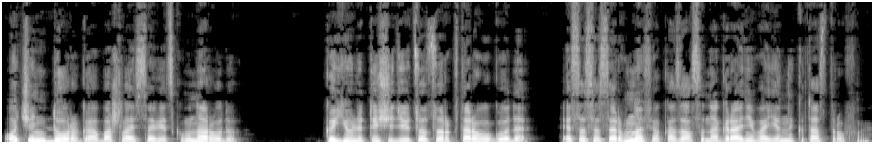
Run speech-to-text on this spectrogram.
очень дорого обошлась советскому народу. К июлю 1942 года СССР вновь оказался на грани военной катастрофы.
